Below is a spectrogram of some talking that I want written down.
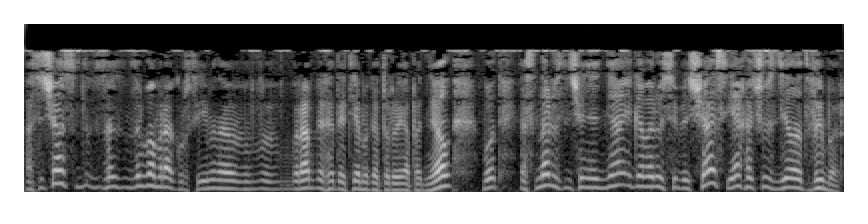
А сейчас в другом ракурсе, именно в рамках этой темы, которую я поднял, вот, останавливаюсь в течение дня и говорю себе, сейчас я хочу сделать выбор.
